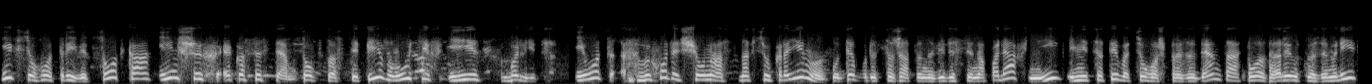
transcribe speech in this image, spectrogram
і всього 3% інших екосистем, тобто степів, лутів і боліт. І от виходить, що у нас на всю країну, де будуть саджати нові ліси на полях, ні. Ініціатива цього ж президента по ринку землі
